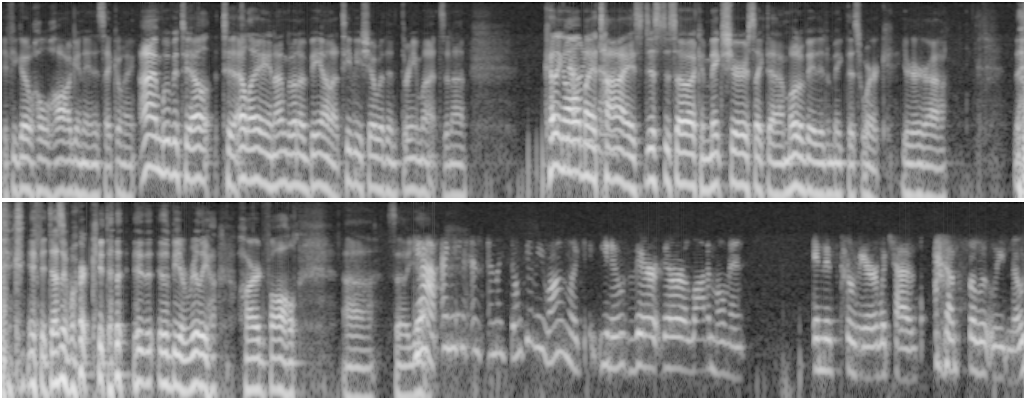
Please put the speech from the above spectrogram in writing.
if you go whole hog in it, it's like going, I'm moving to L- to LA and I'm going to be on a TV show within three months, and I'm cutting all my not. ties just to, so I can make sure it's like that I'm motivated to make this work. You're uh, if it doesn't work, it, does, it it'll be a really hard fall. Uh, so yeah. Yeah, I mean, and, and like, don't get me wrong. Like, you know, there there are a lot of moments in this career which has absolutely no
